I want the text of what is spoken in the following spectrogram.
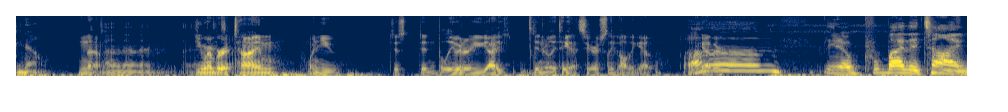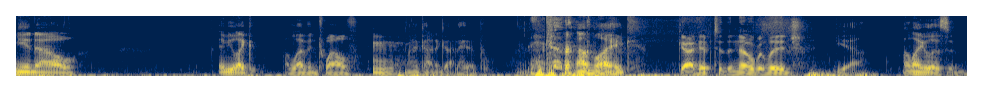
No. No. Uh. Do you remember a time when you just didn't believe it, or you guys didn't really take that seriously altogether? Altogether, Um, you know, by the time you know, maybe like 11, 12, Mm. I kind of got hip. I'm like, got hip to the no religion. yeah. I'm like, listen.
